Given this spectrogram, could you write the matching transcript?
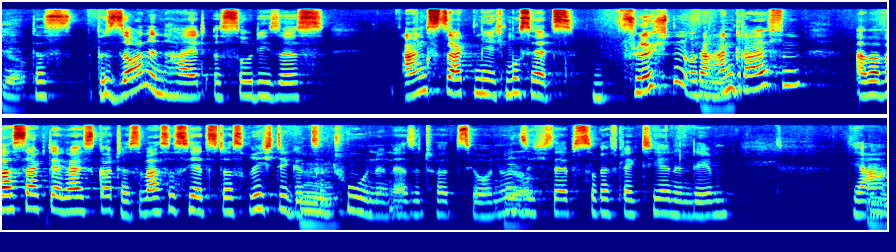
Ja. Das Besonnenheit ist so dieses, Angst sagt mir, ich muss jetzt flüchten oder mhm. angreifen, aber was sagt der Geist Gottes? Was ist jetzt das Richtige mhm. zu tun in der Situation? Ne? Ja. Sich selbst zu reflektieren in dem, ja.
